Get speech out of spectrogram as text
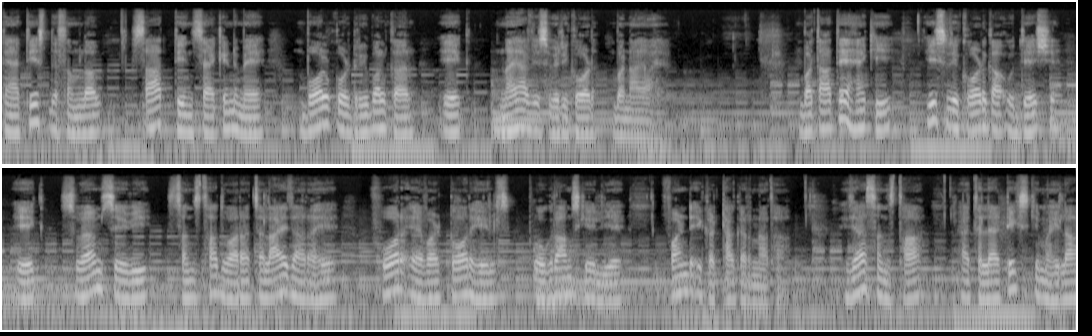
तैंतीस दशमलव सात तीन सेकेंड में बॉल को ड्रिबल कर एक नया विश्व रिकॉर्ड बनाया है। बताते हैं कि इस रिकॉर्ड का उद्देश्य एक स्वयंसेवी संस्था द्वारा चलाए जा रहे फॉर एवर टॉर हिल्स प्रोग्राम्स के लिए फंड इकट्ठा करना था। यह संस्था एथलेटिक्स की महिला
